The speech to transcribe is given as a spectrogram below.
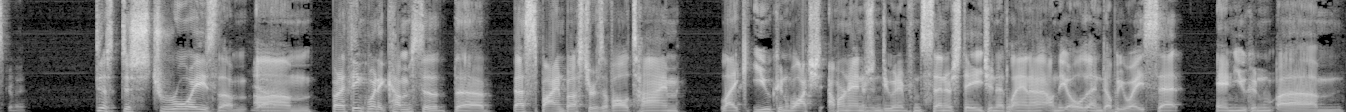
just, going to. just destroys them. Yeah. Um, but I think when it comes to the best spine busters of all time, like you can watch Arn Anderson doing it from center stage in Atlanta on the old NWA set, and you can um,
